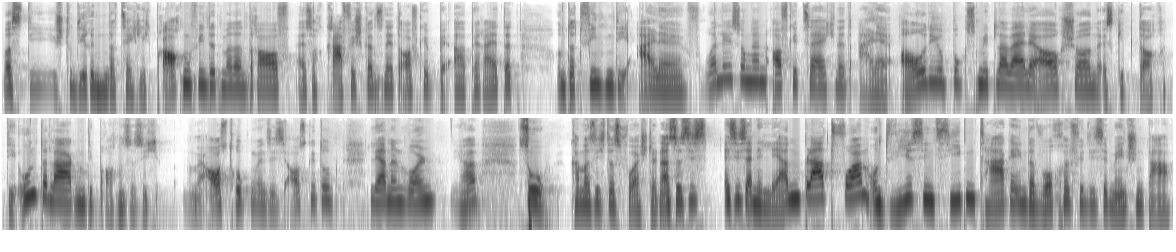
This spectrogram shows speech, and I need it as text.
was die Studierenden tatsächlich brauchen, findet man dann drauf, also auch grafisch ganz nett aufbereitet. Und dort finden die alle Vorlesungen aufgezeichnet, alle Audiobooks mittlerweile auch schon. Es gibt auch die Unterlagen, die brauchen sie sich nochmal ausdrucken, wenn sie es ausgedruckt lernen wollen. Ja, so kann man sich das vorstellen. Also es ist, es ist eine Lernplattform und wir sind sieben Tage in der Woche für diese Menschen da.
